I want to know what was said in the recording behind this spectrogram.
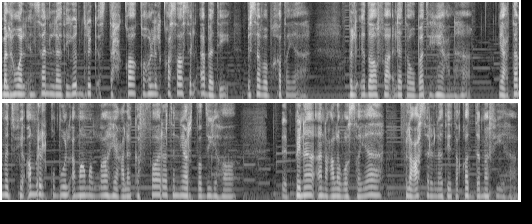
بل هو الإنسان الذي يدرك استحقاقه للقصاص الأبدي بسبب خطاياه بالإضافة إلى توبته عنها. يعتمد في أمر القبول أمام الله على كفارة يرتضيها بناء على وصاياه في العصر الذي تقدم فيها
